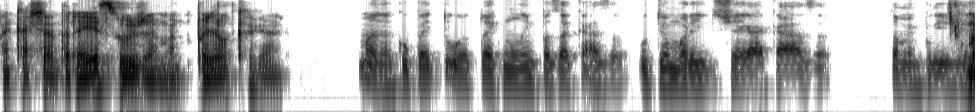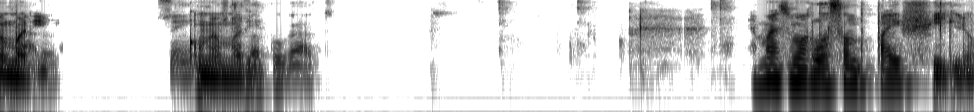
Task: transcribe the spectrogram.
Na caixa de areia suja, mano. Depois ele cagar. Mano, a culpa é tua. Tu é que não limpas a casa. O teu marido chega à casa. Também podias O meu limpar. marido? Sim, O meu marido. com o gato. É mais uma relação de pai e filho.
